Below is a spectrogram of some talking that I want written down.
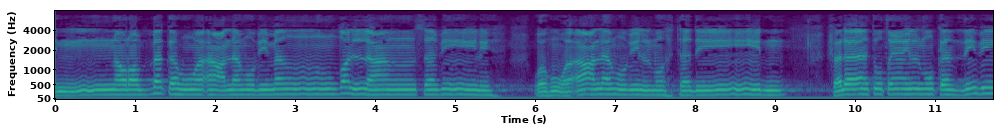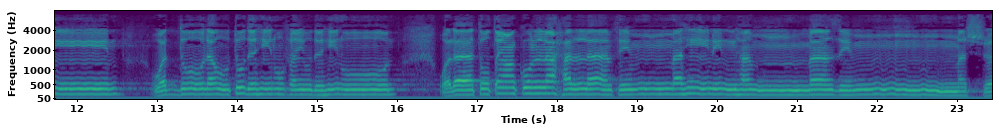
إن ربك هو أعلم بمن ضل عن سبيله وهو أعلم بالمهتدين فلا تطع المكذبين ودوا لو تدهن فيدهنون ولا تطع كل حلاف مهين هماز مشاء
